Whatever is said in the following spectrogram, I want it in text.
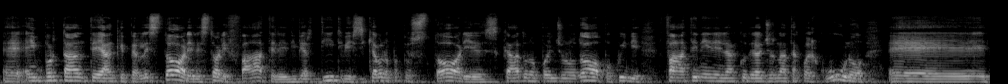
eh, è importante anche per le storie, le storie fatele, divertitevi, si chiamano proprio storie, scadono poi il giorno dopo, quindi fatene nell'arco della giornata qualcuno, eh,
